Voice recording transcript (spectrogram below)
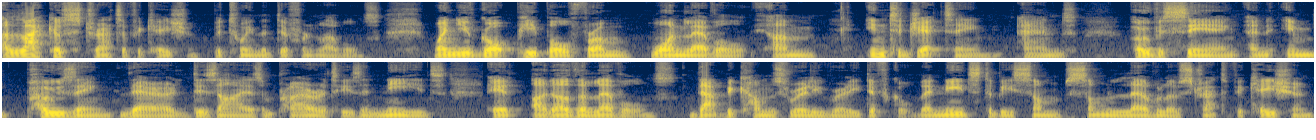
a lack of stratification between the different levels. When you've got people from one level um, interjecting and overseeing and imposing their desires and priorities and needs at, at, other levels that becomes really really difficult. There needs to be some some level of stratification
